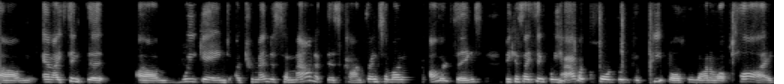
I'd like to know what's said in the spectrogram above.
Um, and I think that um, we gained a tremendous amount at this conference, among other things, because I think we have a core group of people who want to apply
